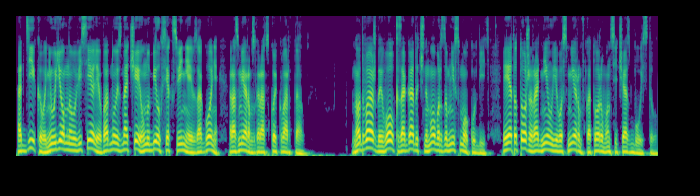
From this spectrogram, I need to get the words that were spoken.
От дикого, неуемного веселья в одну из ночей он убил всех свиней в загоне размером с городской квартал. Но дважды волк загадочным образом не смог убить, и это тоже роднило его с миром, в котором он сейчас буйствовал.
